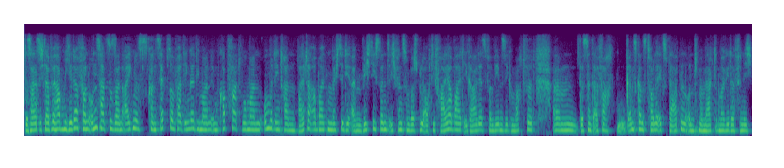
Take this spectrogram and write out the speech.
Das heißt, ich glaube, wir haben jeder von uns hat so sein eigenes Konzept, so ein paar Dinge, die man im Kopf hat, wo man unbedingt dran weiterarbeiten möchte, die einem wichtig sind. Ich finde zum Beispiel auch die Freiarbeit, egal jetzt von wem sie gemacht wird, ähm, das sind einfach ganz, ganz tolle Experten und man merkt immer wieder, finde ich,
